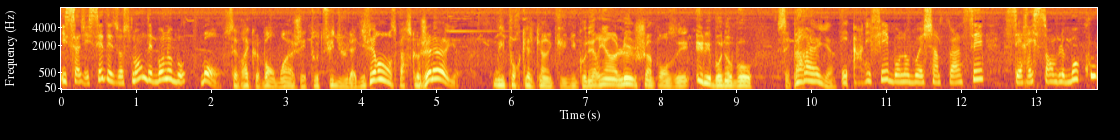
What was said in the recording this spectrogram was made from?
il s'agissait des ossements des bonobos. Bon, c'est vrai que bon, moi j'ai tout de suite vu la différence parce que j'ai l'œil. Mais pour quelqu'un qui n'y connaît rien, les chimpanzés et les bonobos, c'est pareil. Et en effet, bonobos et chimpanzés se ressemblent beaucoup.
